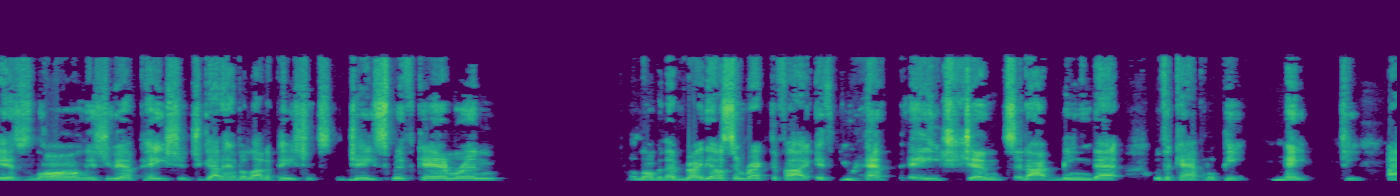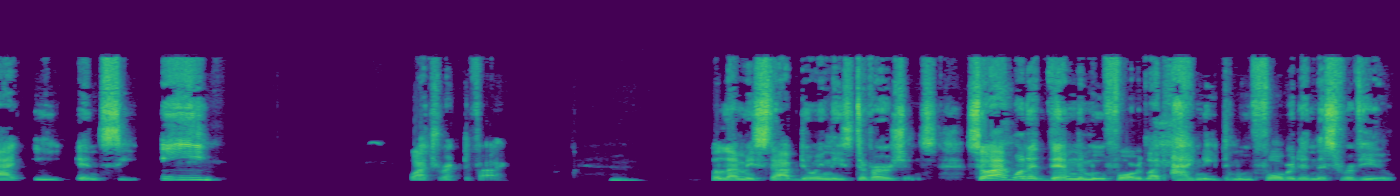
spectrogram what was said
as long as you have patience, you got to have a lot of patience. J. Smith Cameron, along with everybody else in Rectify, if you have patience, and I mean that with a capital P hmm. A T I E N C E, hmm. watch Rectify. Hmm. But let me stop doing these diversions. So I wanted them to move forward, like I need to move forward in this review.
